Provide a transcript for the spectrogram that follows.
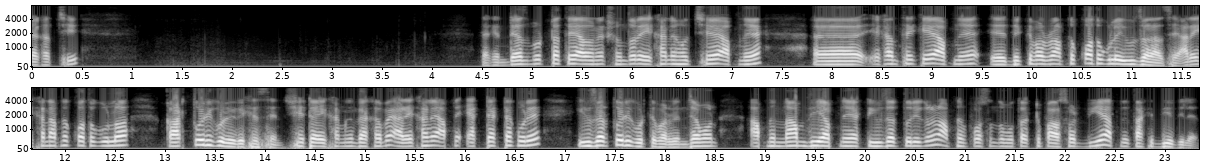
দেখাচ্ছি। দেখেন ড্যাশবোর্ডটাতে অনেক সুন্দর। এখানে হচ্ছে আপনি এখান থেকে আপনি দেখতে পারবেন আপনার কতগুলো ইউজার আছে। আর এখানে আপনি কতগুলো কার্ড তৈরি করে রেখেছেন, সেটা এখানে দেখাবে। আর এখানে আপনি একটা একটা করে ইউজার তৈরি করতে পারবেন। যেমন আপনার নাম দিয়ে আপনি একটা ইউজার তৈরি করলেন, আপনার পছন্দ মতো একটা পাসওয়ার্ড দিয়ে আপনি তাকে দিয়ে দিলেন।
